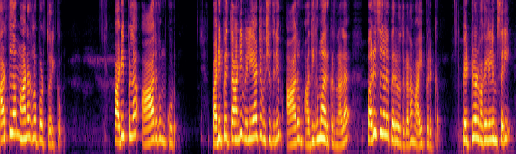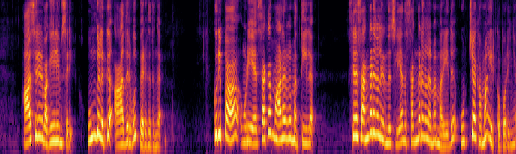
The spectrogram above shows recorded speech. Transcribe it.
அடுத்ததான் மாணவர்களை பொறுத்த வரைக்கும் படிப்பில் ஆர்வம் கூடும். படிப்பை தாண்டி விளையாட்டு விஷயத்துலையும் ஆர்வம் அதிகமாக இருக்கிறதுனால பரிசுகளை பெறுவதற்கான வாய்ப்பு இருக்குது பெற்றோர் வகையிலையும் சரி ஆசிரியர் வகையிலையும் சரி உங்களுக்கு ஆதரவு பெருகுதுங்க. குறிப்பாக உங்களுடைய சக மாணவர்கள் மத்தியில் சில சங்கடங்கள் இருந்துச்சு இல்லையா? அந்த சங்கடங்கள் நம்ம மறையுது உற்சாகமாக இருக்க போகிறீங்க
